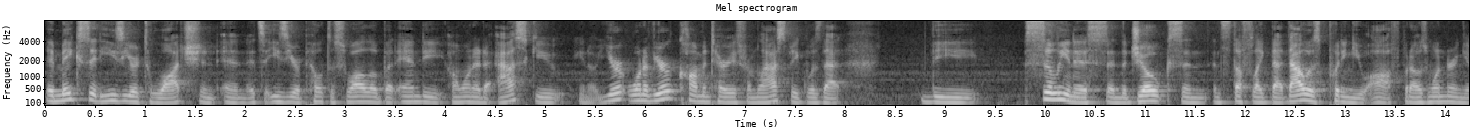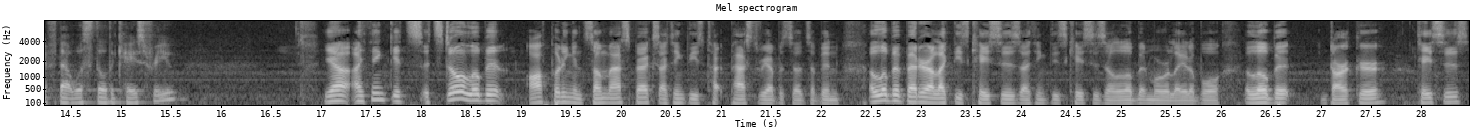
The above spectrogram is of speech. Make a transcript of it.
it makes it easier to watch and, and it's an easier pill to swallow. But Andy, I wanted to ask you, you know, your one of your commentaries from last week was that the silliness and the jokes and, and stuff like that that was putting you off but i was wondering if that was still the case for you Yeah, I think it's it's still a little bit off-putting in some aspects. I think these t- past three episodes have been a little bit better. I like these cases. I think these cases are a little bit more relatable, a little bit darker cases.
